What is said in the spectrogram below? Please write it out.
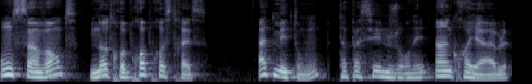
on s'invente notre propre stress. Admettons, t'as passé une journée incroyable,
